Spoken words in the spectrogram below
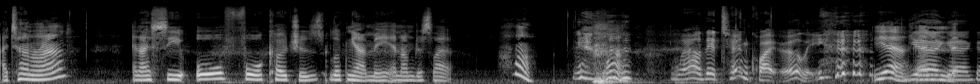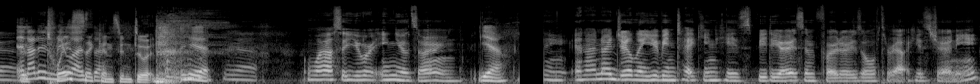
I turn around and I see all four coaches looking at me, and I'm just like, huh, wow, Wow, they turned quite early. yeah, Yeah, and, yeah, yeah. and I didn't 20 realize seconds into it. Yeah, Yeah. wow, so you were in your zone. yeah. And I know, Julian, you've been taking his videos and photos all throughout his journey.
